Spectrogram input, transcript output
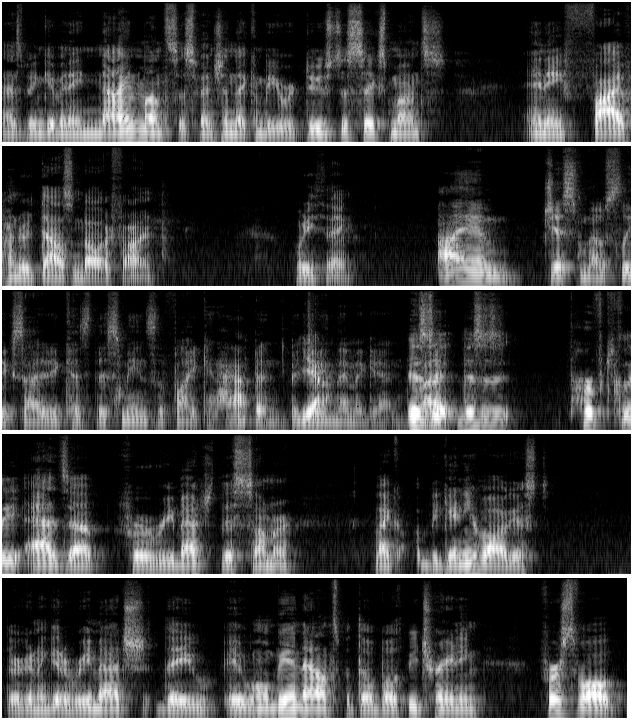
has been given a nine month suspension that can be reduced to six months and a five hundred thousand dollar fine. What do you think? I am just mostly excited because this means the fight can happen between Yeah. them again. Is right? it this is perfectly adds up for a rematch this summer, like beginning of August. They're gonna get a rematch. They it won't be announced, but they'll both be training. First of all,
